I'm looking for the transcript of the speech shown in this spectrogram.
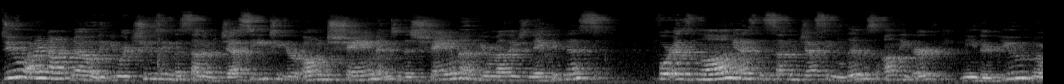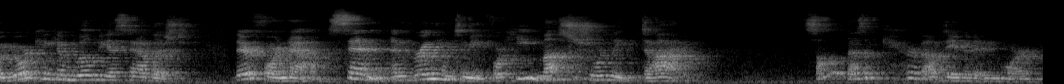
Do I not know that you are choosing the son of Jesse to your own shame and to the shame of your mother's nakedness? For as long as the son of Jesse lives on the earth, neither you nor your kingdom will be established. Therefore now, send and bring him to me, for he must surely die. Saul doesn't care about David anymore,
